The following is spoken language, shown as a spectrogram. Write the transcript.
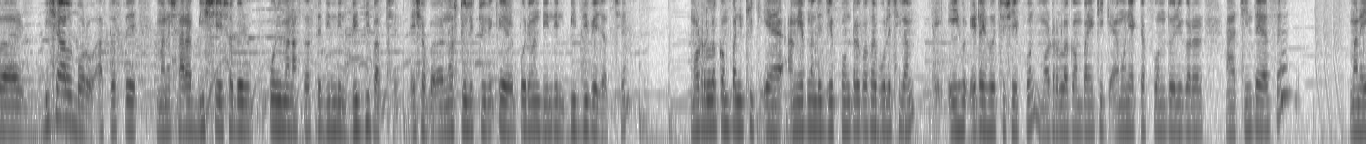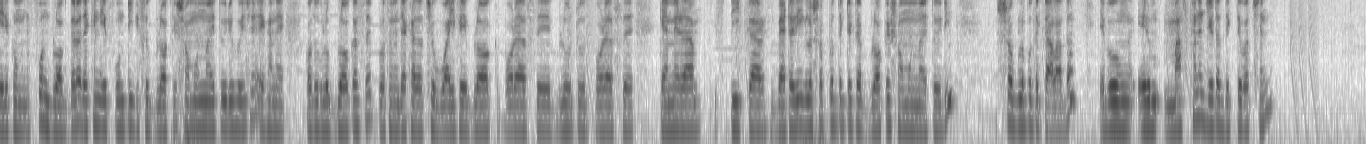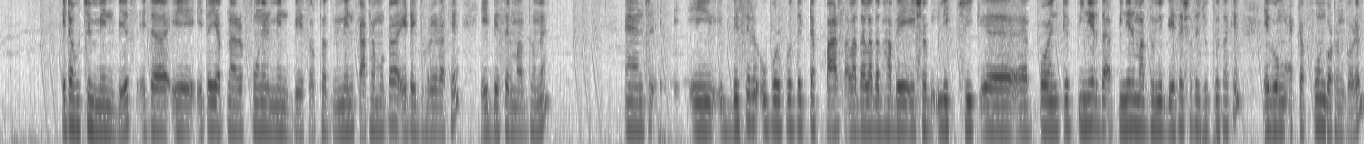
বিশাল বড়, আস্তে আস্তে মানে সারা বিশ্বে এসবের পরিমাণ আস্তে আস্তে দিন দিন বৃদ্ধি পাচ্ছে। এসব নষ্ট ইলেকট্রিকের পরিমাণ দিন দিন বৃদ্ধি পেয়ে যাচ্ছে। মোটরলা কোম্পানি ঠিক আমি আপনাদের যে ফোনটার কথা বলেছিলাম এই এটাই হচ্ছে সেই ফোন। মোটরলা কোম্পানি ঠিক এমনই একটা ফোন তৈরি করার চিন্তায় আছে। মানে এরকম ফোন ব্লক দ্বারা দেখেন এই ফোনটি কিছু ব্লকের সমন্বয়ে তৈরি হয়েছে। এখানে কতগুলো ব্লক আছে? প্রথমে দেখা যাচ্ছে ওয়াইফাই ব্লক পরে আছে ব্লুটুথ পরে আছে ক্যামেরা স্পিকার ব্যাটারি এগুলো সব প্রত্যেকটা একটা ব্লকের সমন্বয়ে তৈরি। সবগুলো প্রত্যেকটা আলাদা। এবং এর মাঝখানে যেটা দেখতে পাচ্ছেন, এটা হচ্ছে মেন বেস এটা এটাই আপনার ফোনের মেন বেস অর্থাৎ মেন কাঠামোটা এটাই ধরে রাখে এই বেসের মাধ্যমে। অ্যান্ড এই বেসের উপর প্রত্যেকটা পার্টস আলাদা আলাদাভাবে এইসব ইলেকট্রিক পয়েন্টে পিনের পিনের মাধ্যমে বেসের সাথে যুক্ত থাকে এবং একটা ফোন গঠন করে।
